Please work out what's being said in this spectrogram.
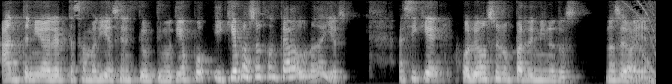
han tenido alertas amarillas en este último tiempo y qué pasó con cada uno de ellos. Así que volvemos en un par de minutos. No se vayan.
